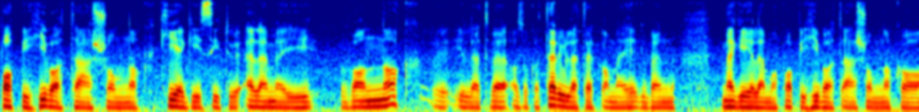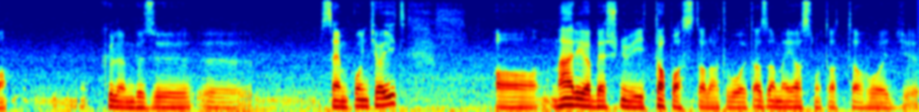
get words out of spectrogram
papi hivatásomnak kiegészítő elemei vannak, illetve azok a területek, amelyekben megélem a papi hivatásomnak a különböző szempontjait. A Mária Besnyői tapasztalat volt az, amely azt mutatta, hogy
